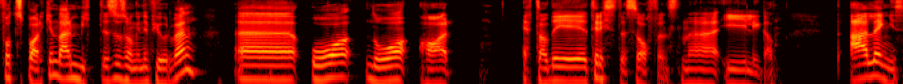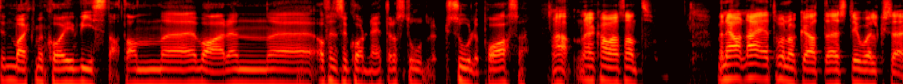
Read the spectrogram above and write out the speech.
Fått sparken der midt i sesongen i fjor, vel. Uh, og nå har et av de tristeste offensene i ligaen. Det er lenge siden Mike McCoy viste at han eh, var en uh, offensive coordinator og stole, på, altså. Ja, det kan være sant. Men ja, nei, jeg tror nok at uh, Steve Wilkes eh,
